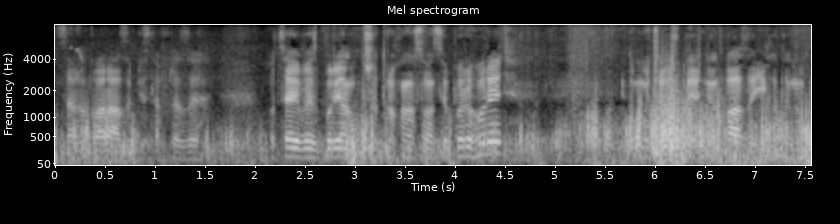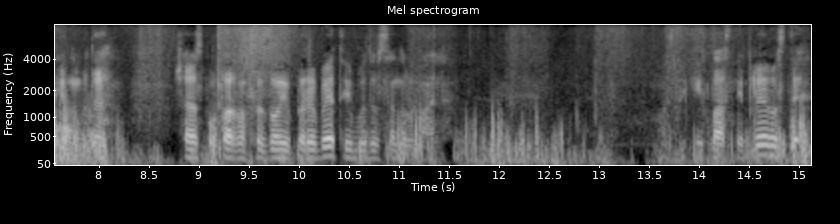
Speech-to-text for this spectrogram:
А це вже два рази після фрези. Оцей весь бур'ян ще трохи на сонці перегорить. І думаю, через тижня-два заїхати необхідно буде ще раз повторно фрезою перебити і буде все нормально. Ось такі класні прирости.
